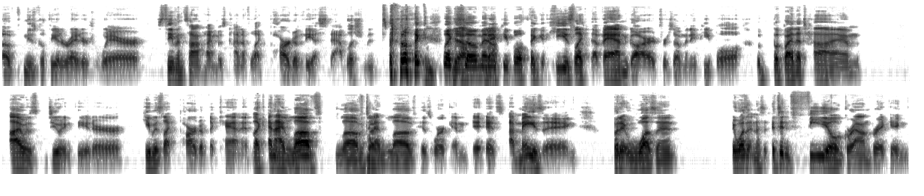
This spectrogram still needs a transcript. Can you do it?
of musical theater writers where Stephen Sondheim was kind of like part of the establishment. like mm, like yeah, so many yeah. people think he's like the vanguard for so many people. But by the time I was doing theater, he was like part of the canon. Like, and I love, loved, right. and love his work, and it, it's amazing. But it wasn't. It wasn't. It didn't feel groundbreaking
